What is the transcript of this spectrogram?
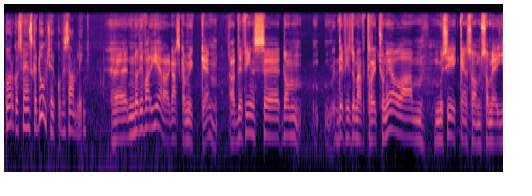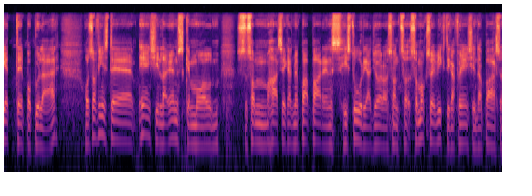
Borgå svenska domkyrkoförsamling. Eh, no, det varierar ganska mycket. Det finns eh, de det finns de här traditionella musiken som, som är jättepopulär och så finns det enskilda önskemål som har säkert med parens historia att göra och sånt som också är viktiga för enskilda par. Så,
